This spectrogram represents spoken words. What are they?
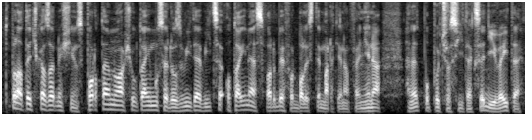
To byla tečka za dnešním sportem, no a Showtimeu se dozvíte více o tajné svatbě fotbalisty Martina Fenina. Hned po počasí, tak se dívejte.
